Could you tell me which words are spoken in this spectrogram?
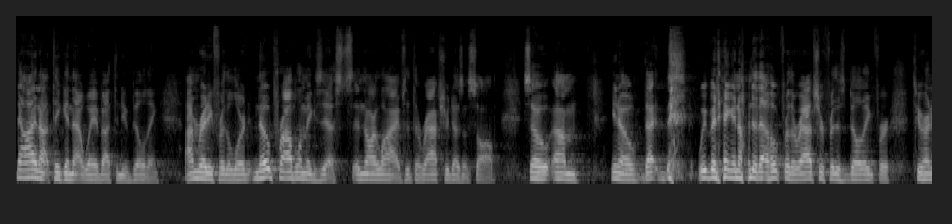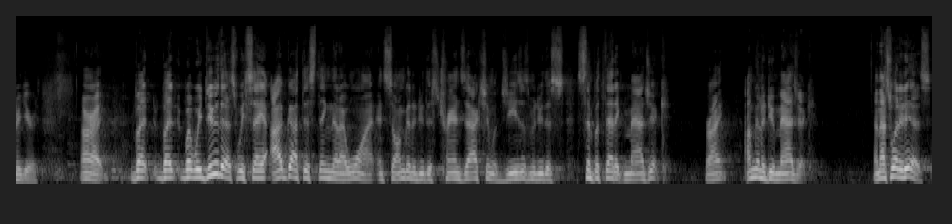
Now, I'm not thinking that way about the new building. I'm ready for the Lord. No problem exists in our lives that the rapture doesn't solve. So, um, you know, that we've been hanging on to that hope for the rapture for this building for 200 years. All right. But, but, but we do this. We say, I've got this thing that I want, and so I'm going to do this transaction with Jesus. I'm going to do this sympathetic magic, right? I'm going to do magic. And that's what it is.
